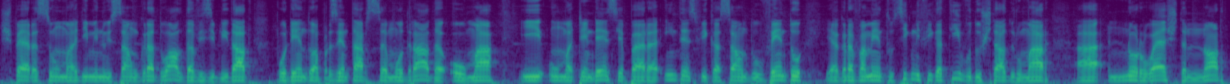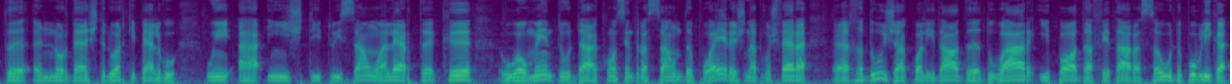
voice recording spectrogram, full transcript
espera-se uma diminuição gradual da visibilidade, podendo apresentar-se moderada ou má e uma tendência para intensificação do vento e agravamento significativo do estado do mar a noroeste, norte, nordeste do arquipélago. A instituição alerta que o aumento da concentração de poeiras na atmosfera eh, reduz a qualidade do ar e pode afetar a saúde pública,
